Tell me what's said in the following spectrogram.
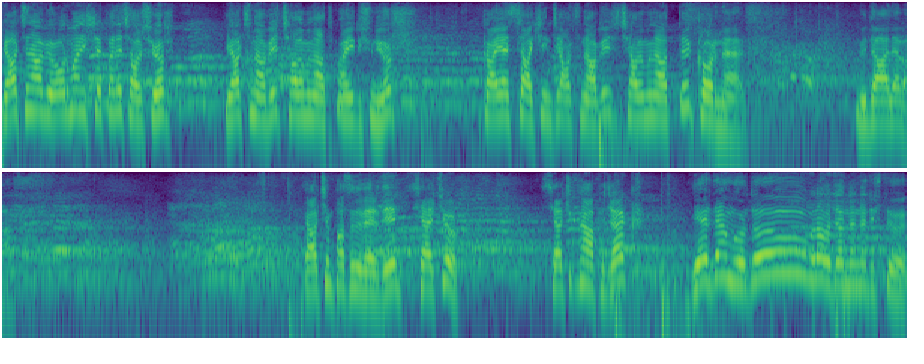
Yalçın abi orman işletmede çalışıyor. Yalçın abi çalımını atmayı düşünüyor. Gayet sakin Yalçın abi çalımını attı. Korner. Müdahale var. Yalçın pasını verdi. Selçuk. Selçuk ne yapacak? Yerden vurdu. Vural Hoca'nın önüne düştü.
